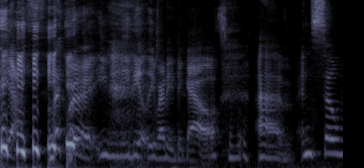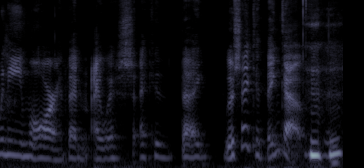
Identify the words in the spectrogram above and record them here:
yes, we're immediately ready to go. Um, and so many more than I wish I could. That I wish I could think of. Mhm. Um,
